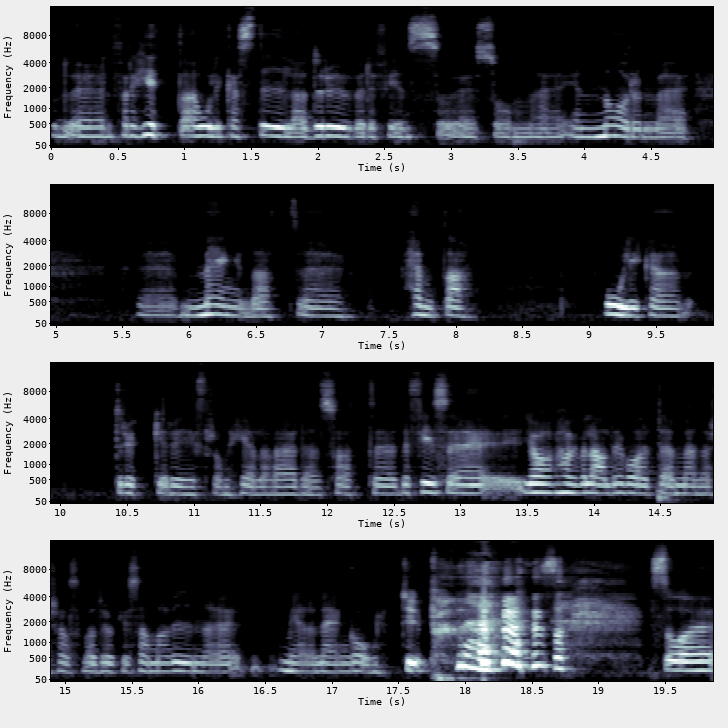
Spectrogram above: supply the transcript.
eh, för att hitta olika stilar, druvor. Det finns som enorm mängd att hämta olika drycker ifrån hela världen. Så att det finns, jag har väl aldrig varit en människa som har druckit samma vin mer än en gång, typ. så så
